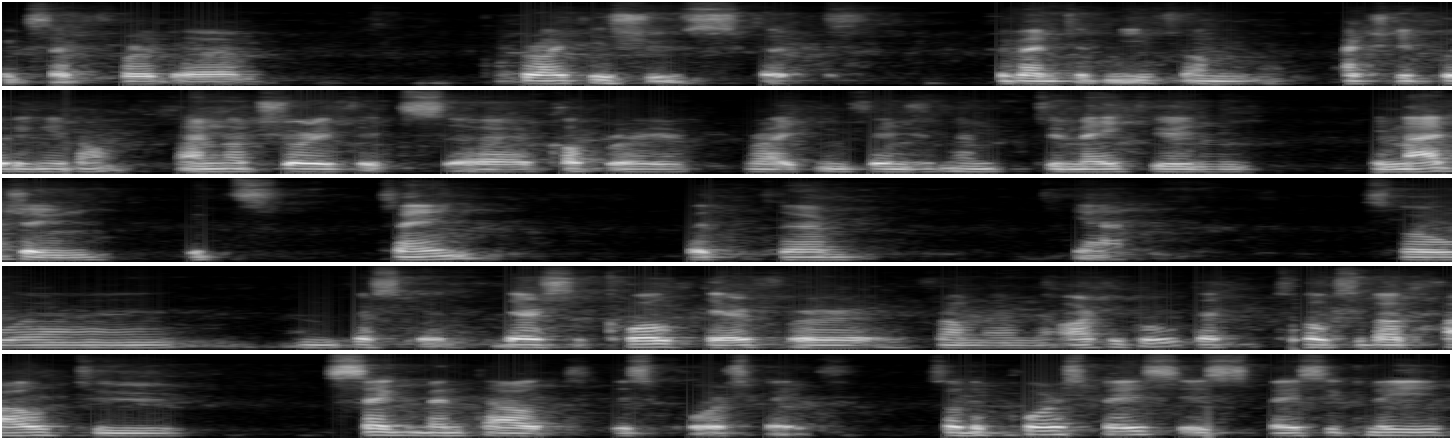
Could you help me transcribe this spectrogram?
except for the copyright issues that prevented me from actually putting it on. I'm not sure if it's uh, copyright infringement to make you imagine it's playing, but um, yeah. So uh, just uh, there's a quote there for from an article that talks about how to segment out this pore space. So the pore space is basically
